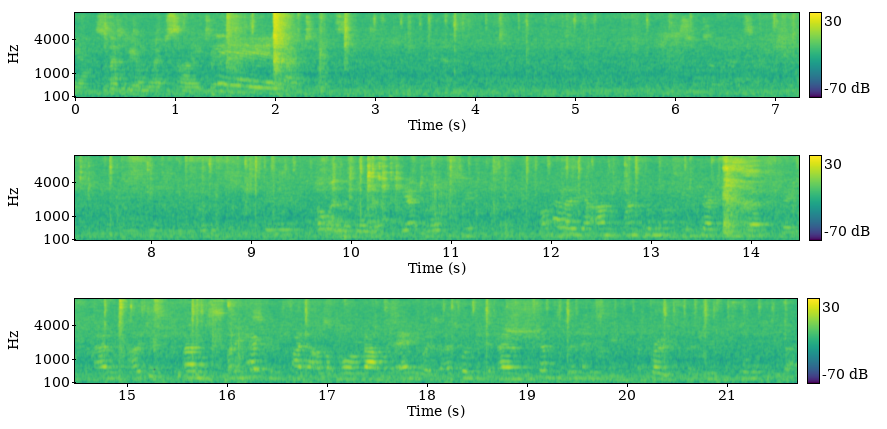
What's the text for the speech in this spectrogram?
Yeah, so that'll be on the website. Oh, Oh, hello, yeah, I'm, from Nottingham Trent University. Um, I just, um, I mean, hopefully we find out a lot more about it anyway, but I just wondered, um, in terms of the holistic approach that was talking about,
